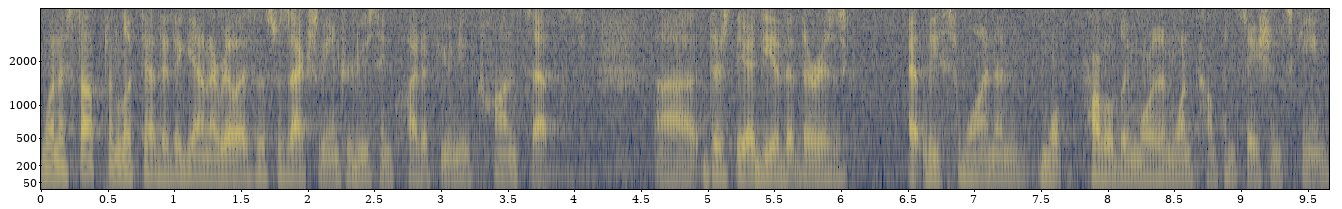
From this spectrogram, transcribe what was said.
when I stopped and looked at it again, I realized this was actually introducing quite a few new concepts. Uh, there's the idea that there is at least one and more, probably more than one compensation scheme.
